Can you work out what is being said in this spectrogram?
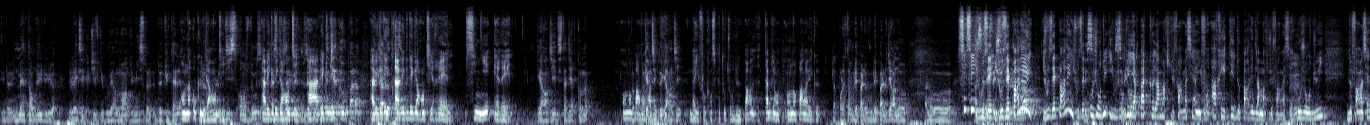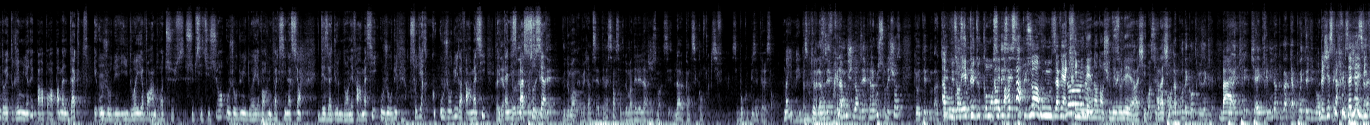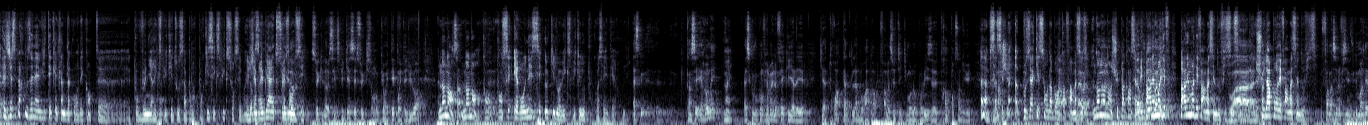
une, main tendue du, de l'exécutif, du gouvernement, du ministre de tutelle. On n'a aucune garantie. Le 10, 11, 12. Avec des garanties. Vous, avec, des, ou pas, là, avec, des, avec des garanties réelles, signées et réelles. Garanties, c'est-à-dire comme on en parlera Quel type de garantie bah, Il faut qu'on se mette autour d'une table et on, en parle avec eux. Là, pour l'instant, vous ne voulez, pas, voulez pas le dire à nos. À nos si, si, je, vous ai, je vous ai parlé. Je vous ai parlé. Je vous ai... Aujourd'hui, il n'y a pas que la marche du pharmacien. Il faut mmh. arrêter de parler de la marche du pharmacien. Mmh. Aujourd'hui, le pharmacien doit être rémunéré par rapport à pas mal d'actes. Et mmh. aujourd'hui, il doit y avoir un droit de substitution. Aujourd'hui, il doit y avoir une vaccination des adultes dans les pharmacies. Aujourd'hui, se dire qu'aujourd'hui, la pharmacie est, un espace social. Vous demandez, mais c'est intéressant, ça. Vous demandez l'élargissement. Là, quand c'est constructif c'est beaucoup plus intéressant. Oui, mais Parce que là, vous avez pris la mouche, là, vous avez pris la mouche sur des choses qui ont été. Qui ah, vous auriez pu de commencer par ça Non, vous nous avez incriminé. Non, non, je suis désolé, Rachid. Moi, c'est la Cour des comptes qui, vous a, bah, qui, a, incriminé, en tout cas, qui a pointé du doigt. Ben, j'espère que, vous allez inviter, j'espère que vous allez inviter quelqu'un de la Cour des comptes euh, pour venir expliquer tout ça, pour, pour qu'il s'explique sur ces. J'aimerais bien être présent aussi. Ceux qui doivent s'expliquer, c'est ceux qui, sont, qui ont été pointés du doigt. Non, non, non, non. Quand c'est erroné, c'est eux qui doivent expliquer le pourquoi ça a été erroné. Est-ce que c'est erroné. Est-ce que vous confirmez le fait qu'il y a, les, qu'il y a 3-4 laboratoires pharmaceutiques qui monopolisent 30% du, ah ça, marché Posez la question au laboratoire bah pharmaceutique. non, non, non, je ne suis pas concerné. Parlez-moi des, parlez des, pharmaciens d'office. je suis là pour les pharmaciens d'office. Pharmaciens d'office, vous demandez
